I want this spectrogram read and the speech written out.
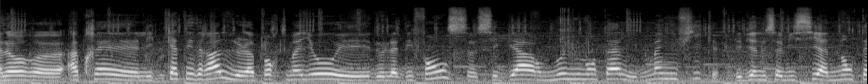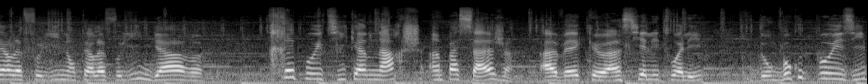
Alors euh, après les cathédrales de la Porte-Maillot et de la Défense, ces gares monumentales et magnifiques, eh bien nous sommes ici à Nanterre-la-Folie. Nanterre-la-Folie, une gare très poétique, un arche, un passage avec euh, un ciel étoilé. Donc beaucoup de poésie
